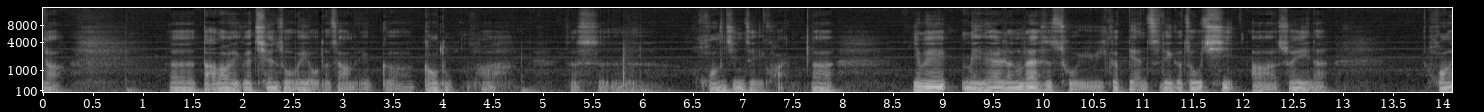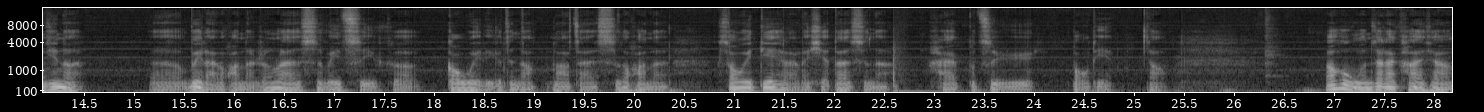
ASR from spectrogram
啊，呃，达到一个前所未有的这样的一个高度啊，这是黄金这一块。那因为美元仍然是处于一个贬值的一个周期啊，所以呢，黄金呢，呃，未来的话呢，仍然是维持一个高位的一个震荡。那暂时的话呢，稍微跌下来了一些，但是呢，还不至于暴跌啊。然后我们再来看一下。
